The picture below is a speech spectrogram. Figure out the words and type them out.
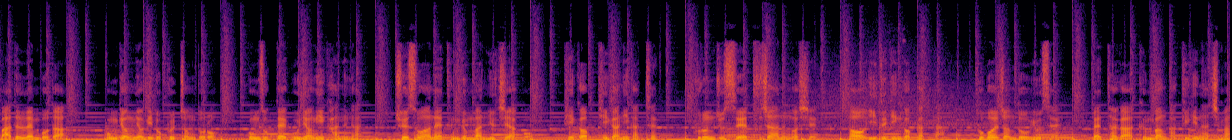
마들렌보다 공격력이 높을 정도로 공속덱 운영이 가능한 최소한의 등급만 유지하고 픽업 기간이 같은 푸른 주스에 투자하는 것이 더 이득인 것 같다. 토벌전도 요새 메타가 금방 바뀌긴 하지만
